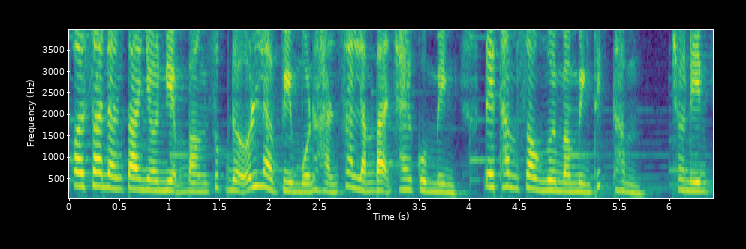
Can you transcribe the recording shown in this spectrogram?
Hóa ra nàng ta nhờ niệm bằng giúp đỡ là vì muốn hắn ra làm bạn trai của mình để thăm dò người mà mình thích thầm. Cho nên,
